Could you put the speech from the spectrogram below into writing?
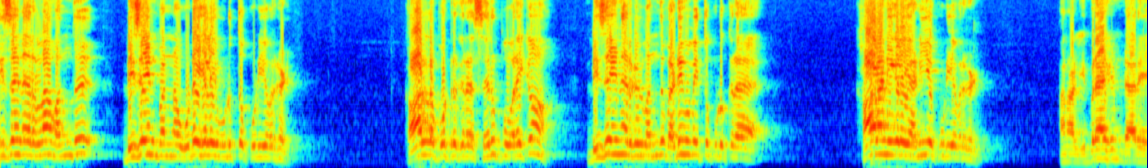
டிசைனர் எல்லாம் வந்து டிசைன் பண்ண உடைகளை உடுத்தக்கூடியவர்கள். காலில் போட்டிருக்கிற செருப்பு வரைக்கும் டிசைனர்கள் வந்து வடிவமைத்து கொடுக்கிற காலணிகளை அணியக்கூடியவர்கள். ஆனால் இப்ராஹிம் டாரே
